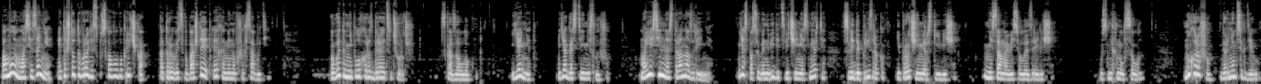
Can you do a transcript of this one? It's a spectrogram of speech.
По-моему, осязание это что-то вроде спускового крючка, который высвобождает эхо минувших событий. В этом неплохо разбирается Джордж, сказал Локвуд. Я нет. Я гостей не слышу. Моя сильная сторона зрение. Я способен видеть свечение смерти, следы призраков и прочие мерзкие вещи. Не самое веселое зрелище, усмехнулся он. Ну хорошо, вернемся к делу.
